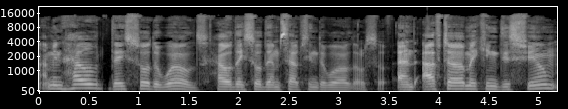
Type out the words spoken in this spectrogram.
I mean, how they saw the world, how they saw themselves in the world also. And after making this film,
